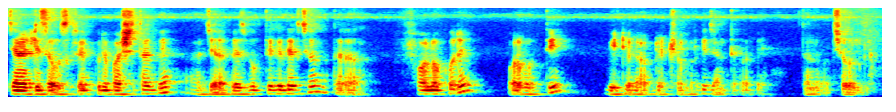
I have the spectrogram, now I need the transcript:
চ্যানেলটি সাবস্ক্রাইব করে পাশে থাকবে। আর যারা ফেসবুক থেকে দেখছ, তারা ফলো করে পরবর্তী ভিডিওর আপডেট সম্পর্কে জানতে পারবে। ধন্যবাদ সকলকে।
